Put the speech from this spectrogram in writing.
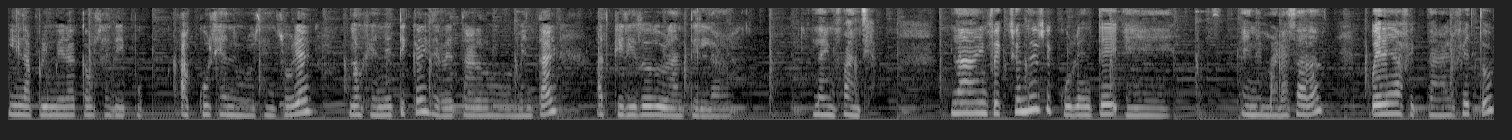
y la primera causa de acusia neurosensorial no genética y de retardo mental adquirido durante la, la infancia. La infección es recurrente eh, en embarazadas puede afectar al feto,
